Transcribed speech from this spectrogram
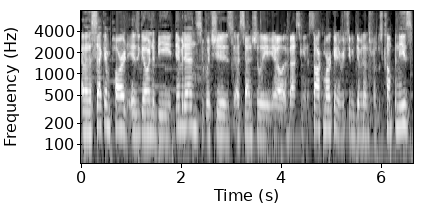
and then the second part is going to be dividends, which is essentially, you know, investing in the stock market and receiving dividends from those companies.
